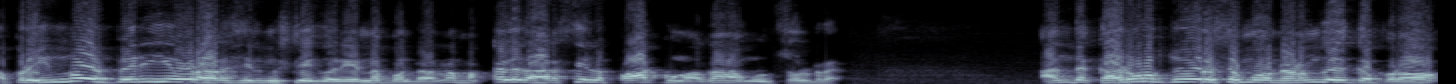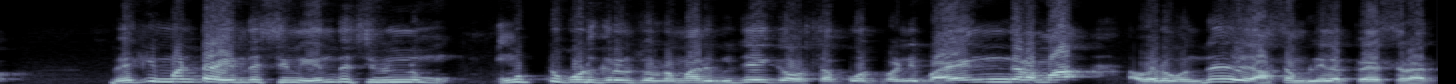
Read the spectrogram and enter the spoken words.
அப்புறம் இன்னொரு பெரிய ஒரு அரசியல் மிஸ்டேக் அவர் என்ன பண்றாருன்னா மக்களுக்கு அரசியல பார்க்கணும். அதான் நான் உங்களுக்கு சொல்றேன். அந்த கரூர் துயர சம்பவம் நடந்ததுக்கு அப்புறம் வெகிமெண்டா எந்திரிச்சு எந்திரிச்சு நின்று முட்டு கொடுக்குறேன்னு சொல்ற மாதிரி விஜய்க்கு அவர் சப்போர்ட் பண்ணி பயங்கரமா அவர் வந்து அசம்பிளியில பேசுறாரு.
